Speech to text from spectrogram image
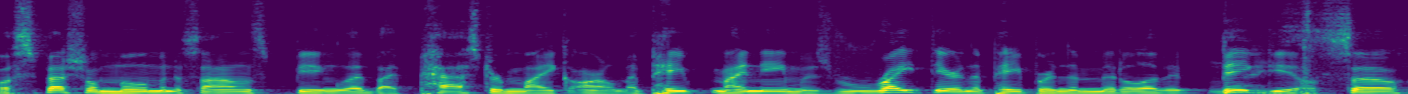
A special moment of silence being led by Pastor Mike Arnold. My pa- my name was right there in the paper in the middle of it. Big Nice. deal. So.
